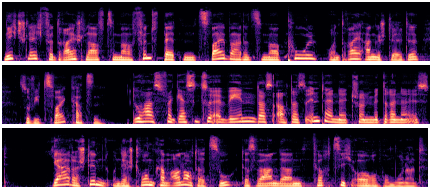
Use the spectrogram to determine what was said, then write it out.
Nicht schlecht für drei Schlafzimmer, fünf Betten, zwei Badezimmer, Pool und drei Angestellte sowie zwei Katzen. Du hast vergessen zu erwähnen, dass auch das Internet schon mit drinne ist. Ja, das stimmt. Und der Strom kam auch noch dazu. Das waren dann 40 Euro pro Monat.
